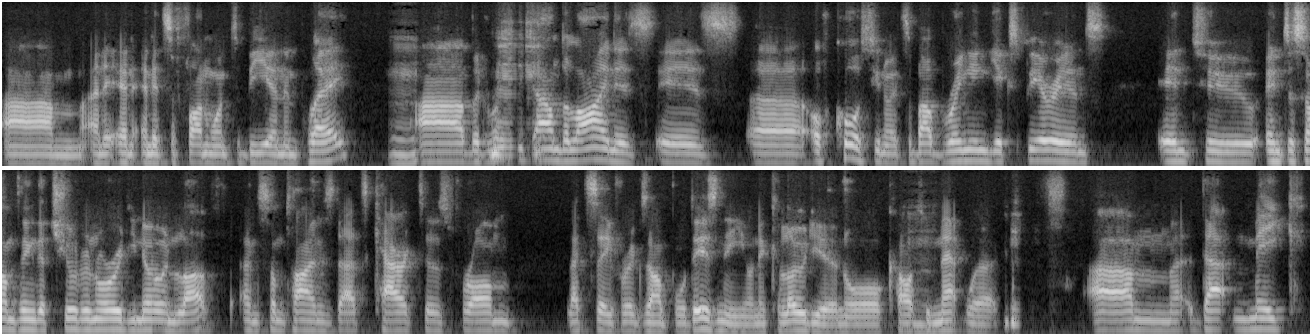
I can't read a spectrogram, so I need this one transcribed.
um, and, and and it's a fun one to be in and play. Mm-hmm. Uh, but really, down the line is is uh, of course, you know, it's about bringing the experience into into something that children already know and love, and sometimes that's characters from, let's say, for example, Disney or Nickelodeon or Cartoon mm. Network, um, that make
